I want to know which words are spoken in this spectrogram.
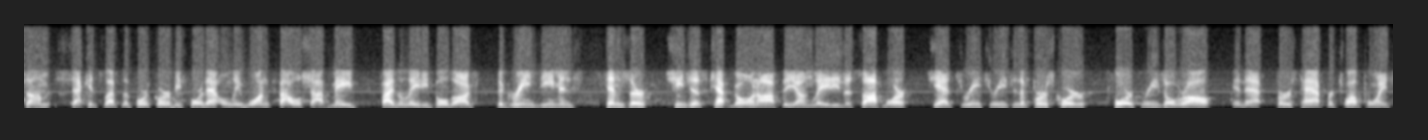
some seconds left in the fourth quarter. Before that, only one foul shot made by the Lady Bulldogs. The Green Demons, Simser, she just kept going off the young lady, the sophomore. She had three threes in the first quarter, four threes overall in that first half for 12 points,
